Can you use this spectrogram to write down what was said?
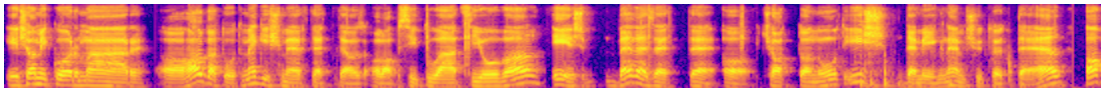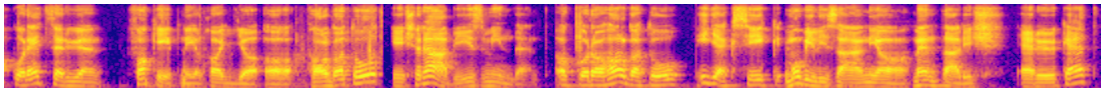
és amikor már a hallgatót megismertette az alapszituációval, és bevezette a csattanót is, de még nem sütötte el, akkor egyszerűen faképnél hagyja a hallgatót, és rábíz mindent. Akkor a hallgató igyekszik mobilizálni a mentális erőket,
